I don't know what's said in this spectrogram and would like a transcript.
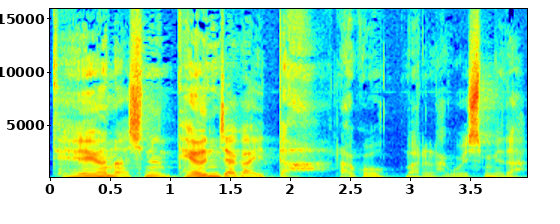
대언하시는 대언자가 있다라고 말을 하고 있습니다.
